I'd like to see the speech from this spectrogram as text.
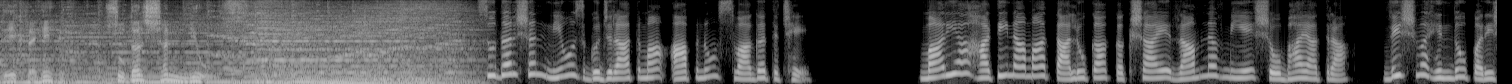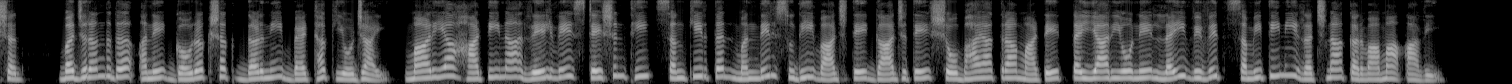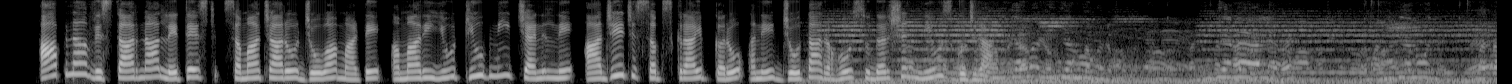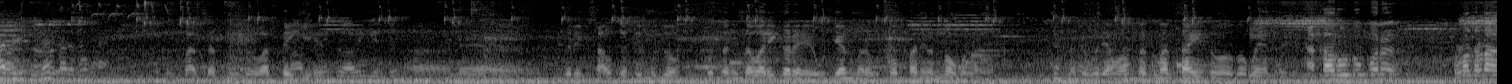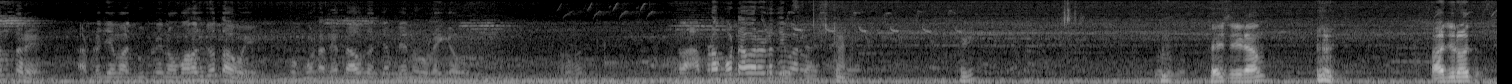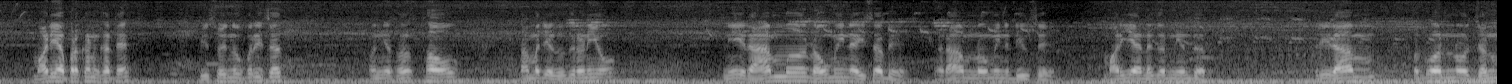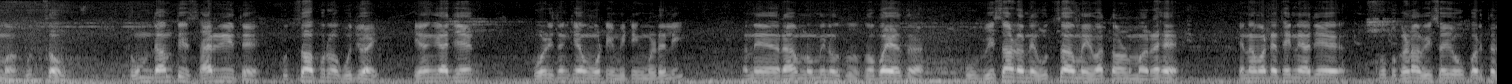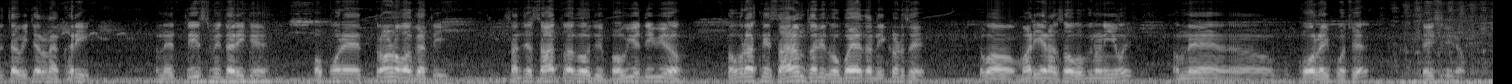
देख रहे हैं सुदर्शन न्यूज સુદર્શન ન્યૂઝ ગુજરાતમાં આપનું સ્વાગત છે માળિયા હાટીનામા તાલુકા કક્ષાએ રામનવમીએ શોભાયાત્રા વિશ્વ હિન્દુ પરિષદ બજરંગ દળ અને ગૌરક્ષક દળની બેઠક યોજાઈ માળિયા હાટીના રેલવે સ્ટેશનથી સંકીર્તન મંદિર સુધી વાજતે ગાજતે શોભાયાત્રા માટે તૈયારીઓને લઈ વિવિધ સમિતિની રચના કરવામાં આવી આપના વિસ્તારના લેટેસ્ટ સમાચારો જોવા માટે અમારી યુટ્યુબની ચેનલને આજે જ સબસ્ક્રાઇબ કરો અને જોતા રહો સુદર્શન ન્યૂઝ ગુજરાત. દરેક સાવચેતી મુજબ પોતાની સવારી કરે એવું ધ્યાનમાં રહું તોફાની ન બોલાવે અકસ્માત થાય તો આખા રૂટ ઉપર થોડા થોડા અંતરે આપણે જેમાં ચૂંટણીનો માહોલ જોતા હોય તો મોટા નેતા આવતા કેમ બેનરો લાગ્યા હોય. બરોબર? તો આપણા ફોટાવાળા નથી મારવા જય શ્રીરામ. આજરોજ માળિયા પ્રખંડ ખાતે વિશ્વ હિન્દુ પરિષદ અન્ય સંસ્થાઓ સામાજિક અગ્રણીઓની રામ નવમીના હિસાબે રામ નવમીના દિવસે માળિયા નગરની અંદર શ્રી રામ ભગવાનનો જન્મ, ઉત્સવ ધૂમધામથી સારી રીતે ઉત્સાહપૂર્વક ઉજવાય. એ અંગે આજે થોડી સંખ્યામાં મોટી મિટિંગ મળેલી અને રામનવમીનો શોભાયાત્રા ખૂબ વિશાળ અને ઉત્સાહમય વાતાવરણમાં રહે. એના માટે થઈને આજે ખૂબ ઘણા વિષયો ઉપર ચર્ચા વિચારણા કરી અને ત્રીસમી તારીખે બપોરે ત્રણ વાગ્યાથી સાંજે સાત વાગ્યા સુધી ભવ્ય દિવ્ય સૌરાષ્ટ્રની સારામાં સારી શોભાયાત્રા નીકળશે એવા માળિયાના સૌ અગ્રણીઓએ અમને કોલ આપ્યો છે. જય શ્રી રામ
